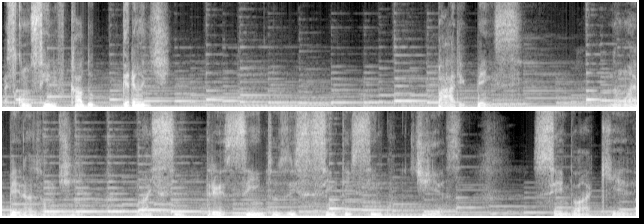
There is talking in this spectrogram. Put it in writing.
mas com um significado grande. Pare e pense. Não é apenas um dia, mas sim 365 dias, sendo aquele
